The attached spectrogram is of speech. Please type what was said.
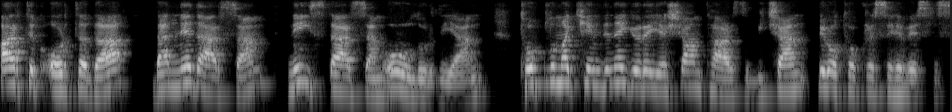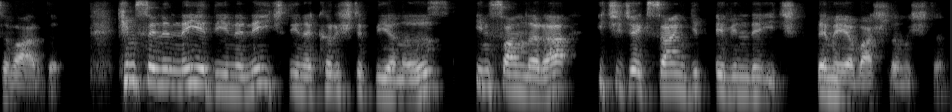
Artık ortada ben ne dersem, ne istersem o olur diyen, topluma kendine göre yaşam tarzı biçen bir otokrasi heveslisi vardı. Kimsenin ne yediğine ne içtiğine karıştık diyen ağız insanlara içeceksen git evinde iç demeye başlamıştı.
